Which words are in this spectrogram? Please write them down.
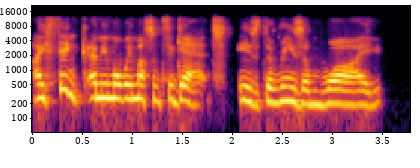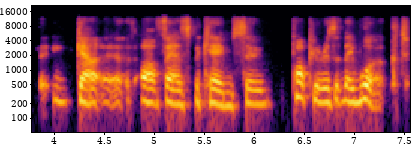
I think, I mean, what we mustn't forget is the reason why art fairs became so popular is that they worked.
